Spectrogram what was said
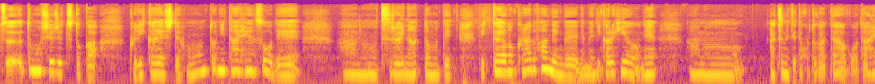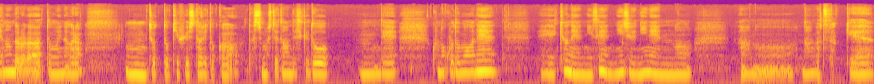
ずっともう手術とか繰り返して本当に大変そうであの辛いなって思って。で一回あのクラウドファンディングでメディカル費用をねあの集めてたことがあってああこう大変なんだろうなと思いながら、うん、ちょっと寄付したりとか私もしてたんですけど、うん、でこの子供がね、えー、去年2022年のあの何月だっけ？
